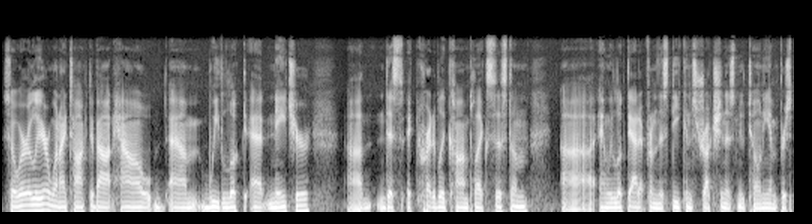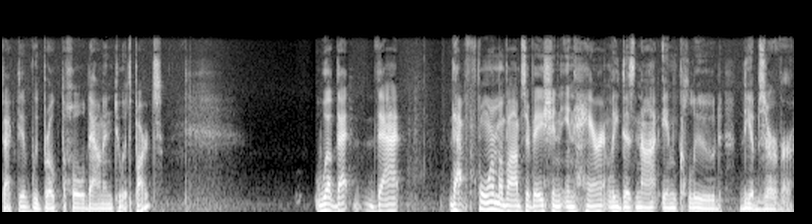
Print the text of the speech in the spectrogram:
So earlier, when I talked about how um, we looked at nature, uh, this incredibly complex system, uh, and we looked at it from this deconstructionist Newtonian perspective. We broke the whole down into its parts. Well, that that that form of observation inherently does not include the observer,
